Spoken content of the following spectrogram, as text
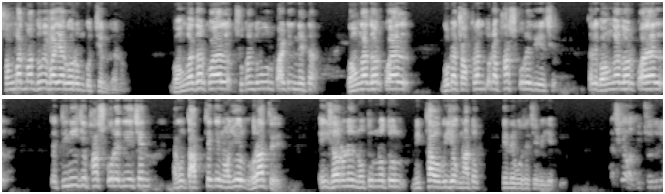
সংবাদ মাধ্যমে বাজার গরম করছেন কেন? গঙ্গাধর কয়াল সুকান্ত বাবুর পার্টির নেতা। গঙ্গাধর কয়াল গোটা চক্রান্তটা ফাঁস করে দিয়েছে। তাহলে গঙ্গাধর কয়াল তিনি যে ফাঁস করে দিয়েছেন, এখন তার থেকে নজর ঘোরাতে এই ধরনের নতুন নতুন মিথ্যা অভিযোগ, নাটক ফেলে বসেছে বিজেপি। আজকে অধীর চৌধুরী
